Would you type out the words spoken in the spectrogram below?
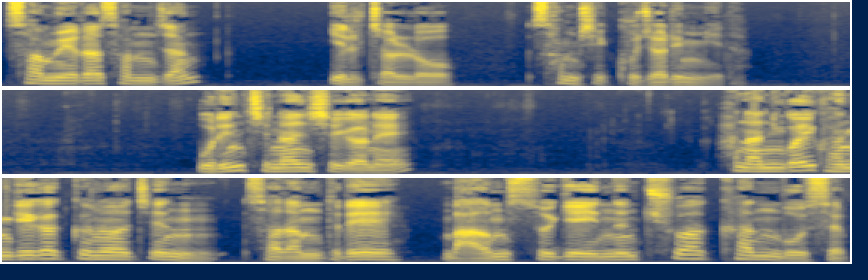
사무엘하 3장 1절로 39절입니다. 우린 지난 시간에 하나님과의 관계가 끊어진 사람들의 마음 속에 있는 추악한 모습,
